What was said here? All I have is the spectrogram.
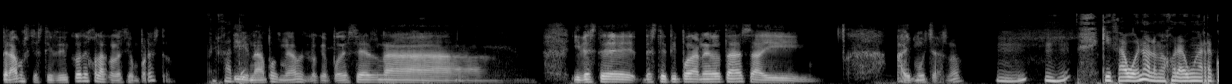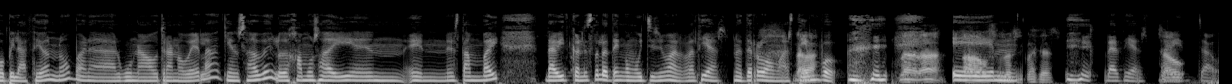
Pero vamos, que Steve Ditko dejó la colección por esto. Fíjate. Y nada, pues mira, lo que puede ser una... Y de este, de este tipo de anécdotas hay, hay muchas, ¿no? Mm, Quizá, bueno, a lo mejor alguna recopilación, ¿no? Para alguna otra novela, quién sabe, lo dejamos ahí en, en stand-by. David, con esto lo tengo, muchísimas gracias. No te robo más tiempo. Nada, nada. Em, gracias. gracias, chao. David, chao.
